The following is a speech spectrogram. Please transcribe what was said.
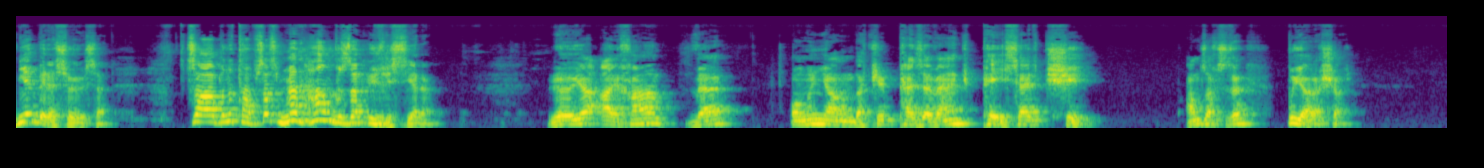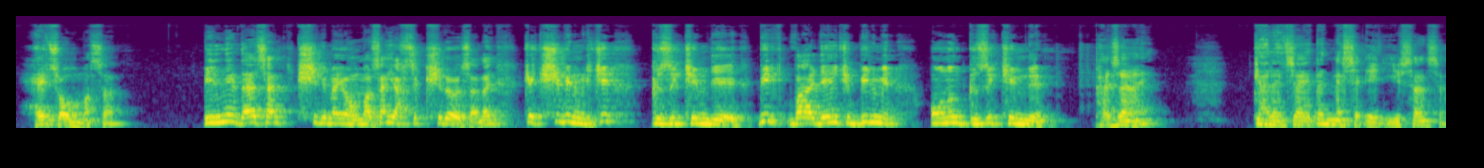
niyə belə söyürsən? Cavabını tapsaz, mən hamınızdan üzr istəyərəm. Röya Ayxan və onun yanındakı pəzəvəng, peysər kişi. Ancaq sizə bu yaraşar heç olmasa. Bilinir də sən kişi demək olmaz, sən yaxşı kişi də ölsən. Ki kişi bilmir ki qızı kimdir. Bir valideyn ki bilmir onun qızı kimdir. Pəzəmək. Gələcəkdə nəsə eləyirsənsə,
